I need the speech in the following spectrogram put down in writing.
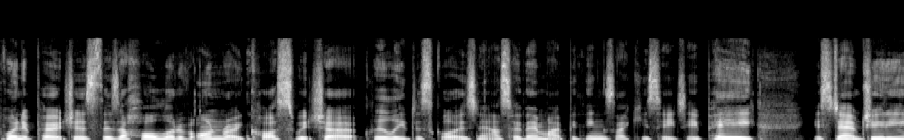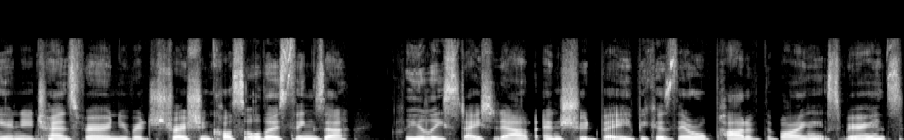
point of purchase, there's a whole lot of on road costs which are clearly disclosed now. So there might be things like your CTP, your stamp duty, and your transfer and your registration costs. All those things are clearly stated out and should be because they're all part of the buying experience.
